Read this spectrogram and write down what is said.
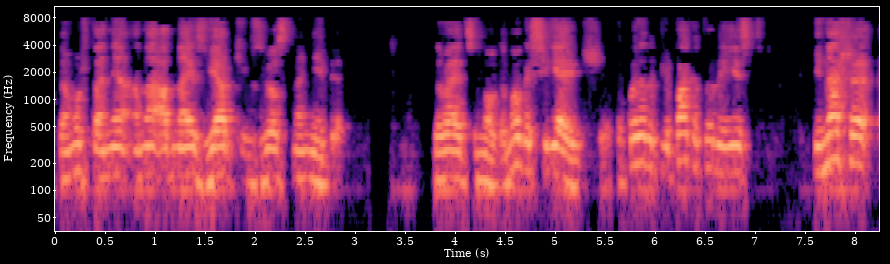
потому что она, она одна из ярких звезд на небе. Называется Нога. Нога сияющая. Так вот, это клепа, которая есть. И наше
